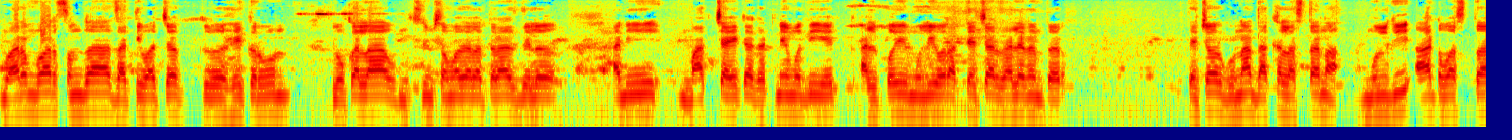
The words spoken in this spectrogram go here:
वारंवार समजा जातीवाचक हे करून लोकाला मुस्लिम समाजाला त्रास दिलं आणि मागच्या एका घटनेमध्ये एक अल्पवयी मुलीवर अत्याचार झाल्यानंतर त्याच्यावर गुन्हा दाखल असताना मुलगी आठ वाजता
